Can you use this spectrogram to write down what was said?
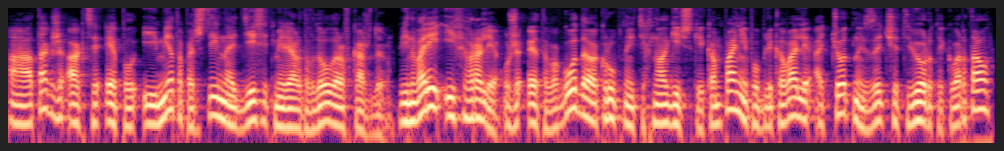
а также акции Apple и Meta почти на 10 миллиардов долларов каждую. В январе и феврале уже этого года крупные технологические компании публиковали отчетность за четвертый квартал,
